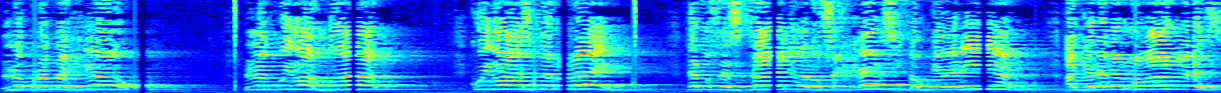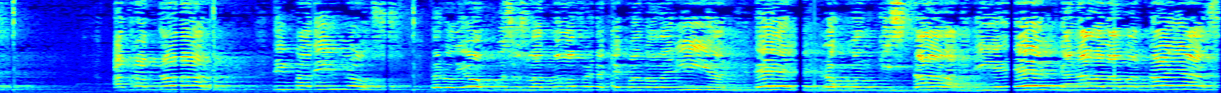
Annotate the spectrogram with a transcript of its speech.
Lo protegió. Lo cuidó a Judá. Cuidó a este rey de los extraños, de los ejércitos que venían a querer robarles, a tratar de invadirlos. Pero Dios puso su atmósfera que cuando venían, Él los conquistaba y Él ganaba las batallas.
